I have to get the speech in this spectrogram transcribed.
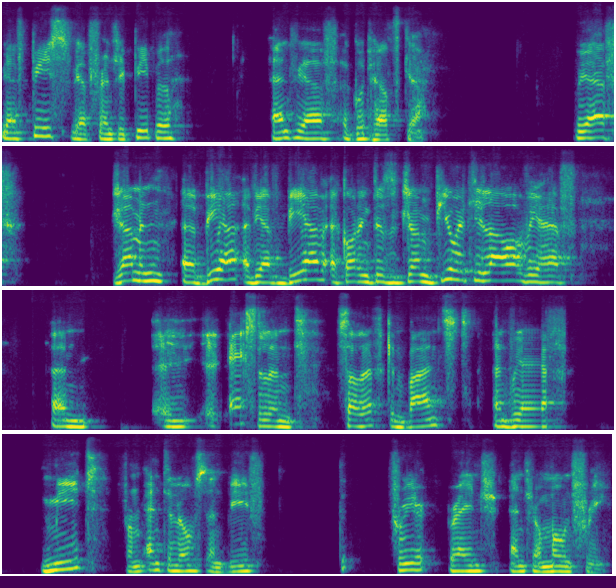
we have peace, we have friendly people, and we have a good healthcare. We have German uh, beer, we have beer according to the German purity law. We have um, excellent South African wines, and we have meat from antelopes and beef free range and hormone free.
